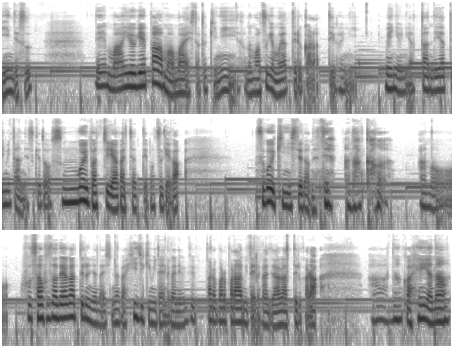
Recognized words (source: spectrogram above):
いいんです。で眉毛パーマを前した時にそのまつげもやってるからっていう風にメニューにやったんでやってみたんですけどすんごいバッチリ上がっちゃってまつげが。すごい気にしてたんですね。あなんかあのふさふさで上がってるんじゃないしなんかひじきみたいな感じでパラパラパラみたいな感じで上がってるからあなんか変やな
